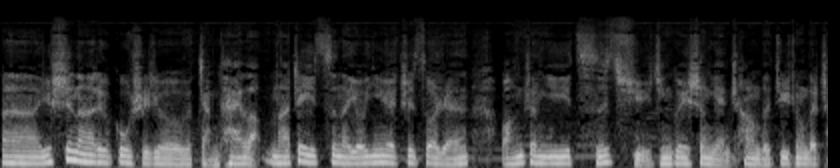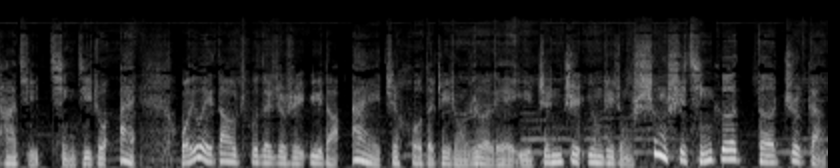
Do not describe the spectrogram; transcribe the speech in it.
嗯，于是呢这个故事就展开了。那这一次呢由音乐制作人王正一词曲金贵胜演唱的剧中的插曲，请记住爱，娓娓道出的就是遇到爱之后的这种热烈与真挚，用这种盛世情歌的质感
